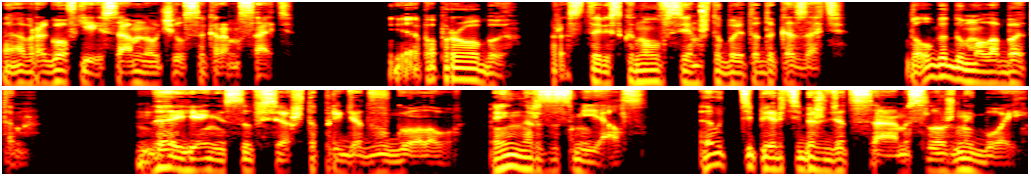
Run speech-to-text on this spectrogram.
а врагов я и сам научился кромсать. Я попробую, раз ты рискнул всем, чтобы это доказать. Долго думал об этом. Да я несу все, что придет в голову. Эйнар засмеялся. А вот теперь тебя ждет самый сложный бой.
